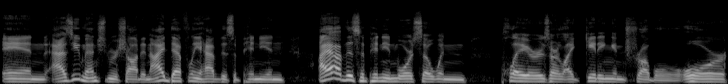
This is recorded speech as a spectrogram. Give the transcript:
And as you mentioned, Rashad, and I definitely have this opinion. I have this opinion more so when players are like getting in trouble or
